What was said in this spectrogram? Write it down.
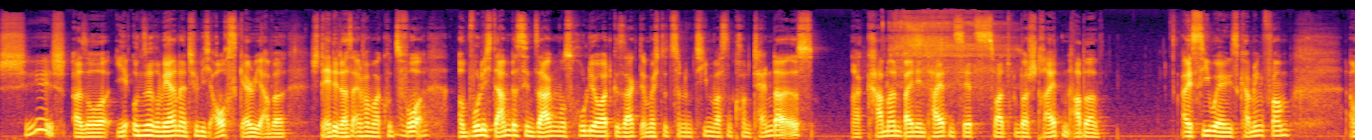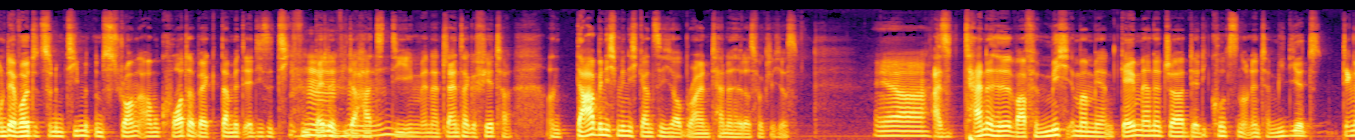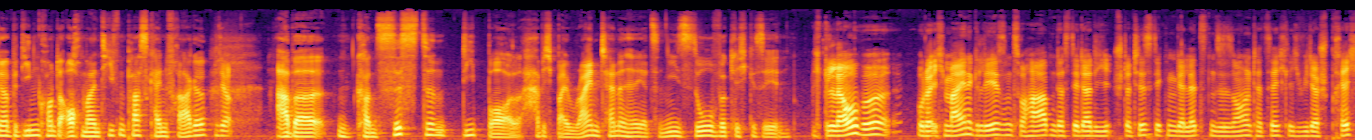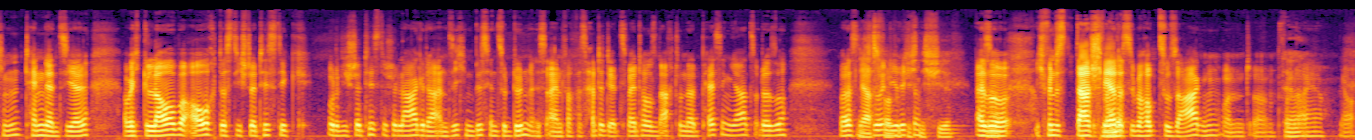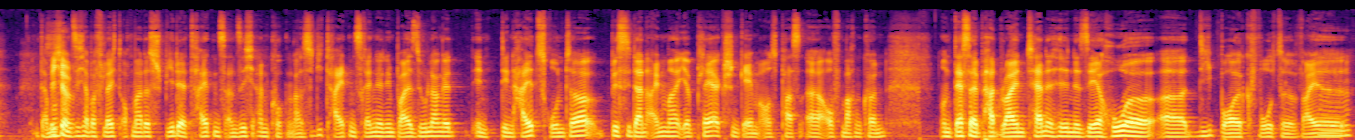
Sheesh. Also unsere wäre natürlich auch scary, aber stell dir das einfach mal kurz vor. Mhm. Obwohl ich da ein bisschen sagen muss, Julio hat gesagt, er möchte zu einem Team, was ein Contender ist. Da kann man bei den Titans jetzt zwar drüber streiten, aber I see where he's coming from. Und er wollte zu einem Team mit einem Strong Arm Quarterback, damit er diese tiefen Mhm, Bälle wieder hat, die ihm in Atlanta gefehlt hat. Und da bin ich mir nicht ganz sicher, ob Brian Tannehill das wirklich ist. Ja, Also Tannehill war für mich immer mehr ein Game Manager, der die kurzen und Intermediate-Dinger bedienen konnte. Auch mal einen tiefen Pass, keine Frage. ja. Aber ein consistent Deep Ball habe ich bei Ryan Tannehill jetzt nie so wirklich gesehen. Ich glaube, oder ich meine gelesen zu haben, dass dir da die Statistiken der letzten Saison tatsächlich widersprechen, tendenziell. Aber ich glaube auch, dass die Statistik oder die statistische Lage da an sich ein bisschen zu dünn ist einfach. Was hatte der? 2800 Passing Yards oder so? War das nicht Ja, so in die Richtung? nicht viel. Also, ich finde es da schwer, meine- das überhaupt zu sagen und ähm, von Ja. daher, ja. Da Sicher. muss man sich aber vielleicht auch mal das Spiel der Titans an sich angucken. Also die Titans rennen ja den Ball so lange in den Hals runter, bis sie dann einmal ihr Play-Action-Game äh, aufmachen können. Und deshalb hat Ryan Tannehill eine sehr hohe äh, Deep-Ball-Quote, weil mhm.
